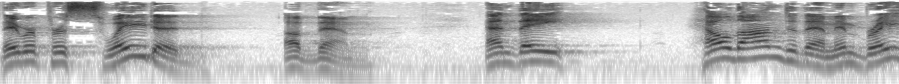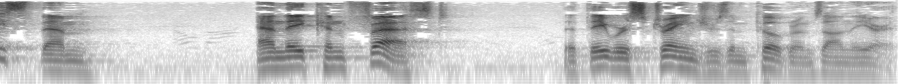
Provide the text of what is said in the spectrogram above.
They were persuaded of them, and they held on to them, embraced them, and they confessed that they were strangers and pilgrims on the earth.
